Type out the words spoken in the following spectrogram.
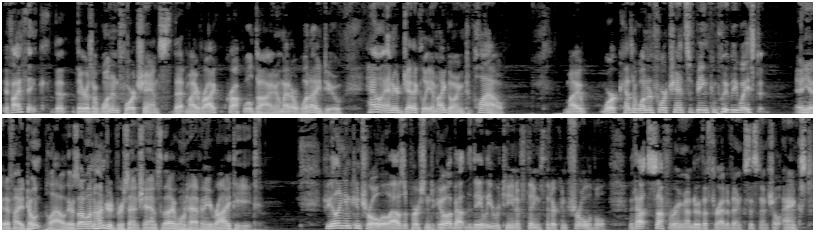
If I think that there is a one in four chance that my rye crop will die no matter what I do, how energetically am I going to plow? My work has a one in four chance of being completely wasted. And yet if I don't plow, there's a 100% chance that I won't have any rye to eat. Feeling in control allows a person to go about the daily routine of things that are controllable without suffering under the threat of existential angst.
